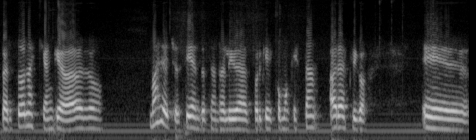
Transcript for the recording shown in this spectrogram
personas que han quedado más de 800 en realidad, porque como que están, ahora explico, eh,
